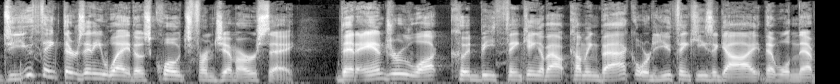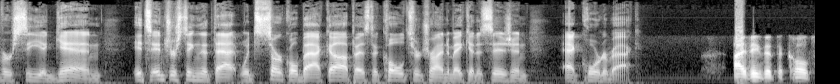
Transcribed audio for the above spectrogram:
do you think there's any way, those quotes from Jim Irsay, that Andrew Luck could be thinking about coming back, or do you think he's a guy that we'll never see again? It's interesting that that would circle back up as the Colts are trying to make a decision at quarterback. I think that the Colts,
